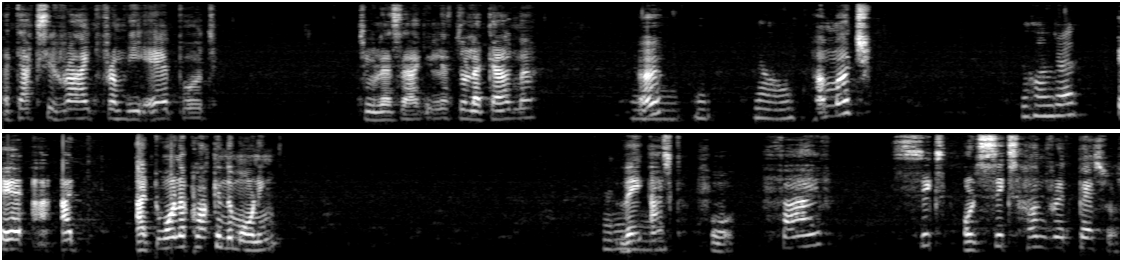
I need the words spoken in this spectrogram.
A taxi ride from the airport to Las Águilas to La Calma? Huh? Mm, mm, No, How much? 200? Eh, At, at one o'clock in the morning, they know. ask for five, six, or six hundred pesos.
